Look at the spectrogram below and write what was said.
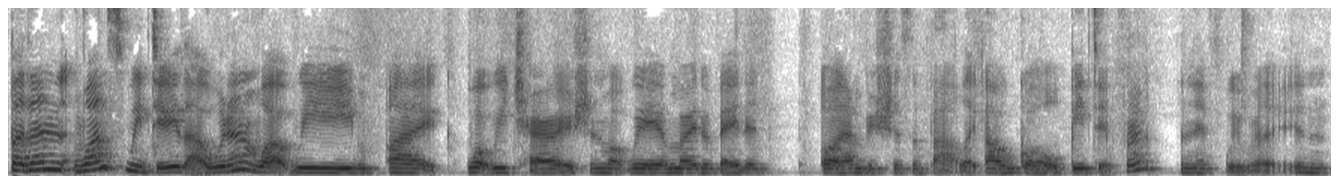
but then once we do that, wouldn't what we like, what we cherish and what we're motivated or ambitious about, like our goal, be different than if we were in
